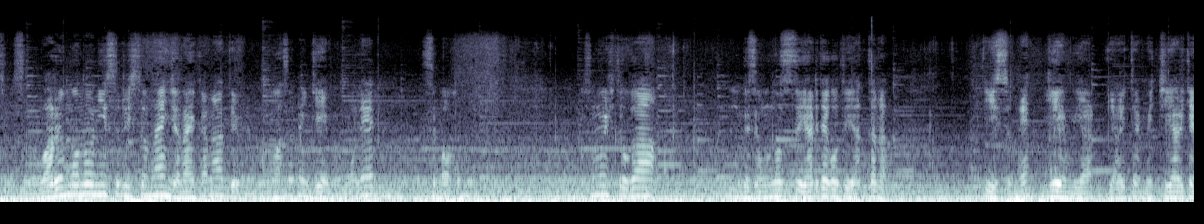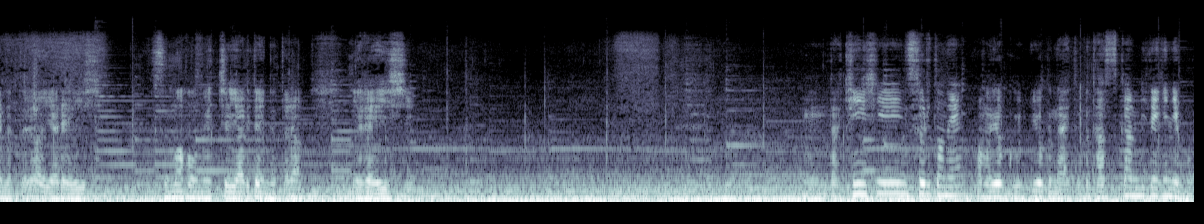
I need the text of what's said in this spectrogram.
そのその悪者にする必要ないんじゃないかなというふうに思いますよねゲームもね。スマホも。その人が別におのずとやりたいことやったらいいですよね。ゲームややりたいめっちゃやりたいんだったらやればいいし。スマホめっちゃやりたいんだったらやりゃいいし。禁止するとねあんまよくよくないというかタス管理的にも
